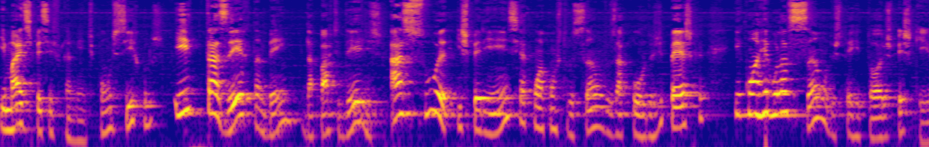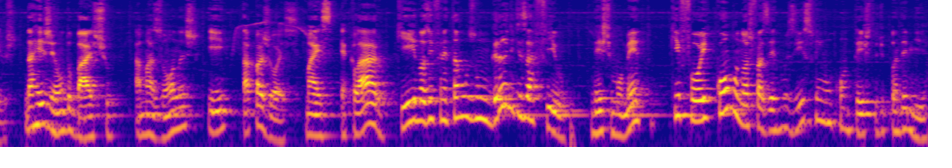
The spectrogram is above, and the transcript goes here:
e mais especificamente com os círculos e trazer também da parte deles a sua experiência com a construção dos acordos de pesca e com a regulação dos territórios pesqueiros na região do Baixo Amazonas e Tapajós. Mas é claro que nós enfrentamos um grande desafio neste momento que foi como nós fazermos isso em um contexto de pandemia.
